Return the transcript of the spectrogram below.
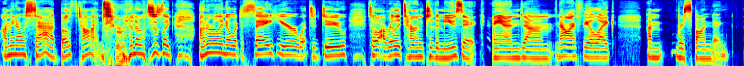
I mean, I was sad both times. and I was just like, I don't really know what to say here, what to do. So I really turned to the music. And um, now I feel like I'm responding.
